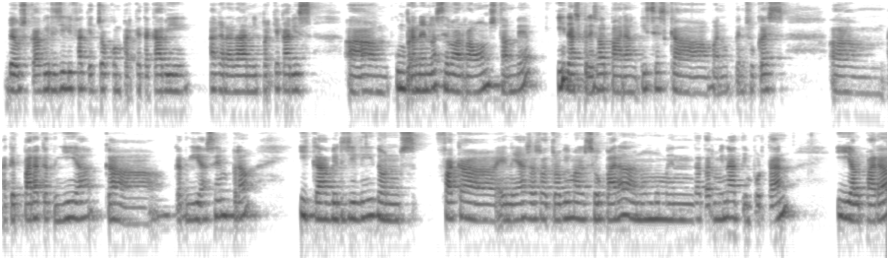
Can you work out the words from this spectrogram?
veus que Virgili fa aquest joc com perquè t'acabi agradant i perquè acabis comprenent les seves raons també. I després el pare, en és que, bueno, penso que és eh, aquest pare que et guia, que, que et guia sempre i que Virgili doncs, fa que Eneas es retrobi amb el seu pare en un moment determinat important i el pare,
